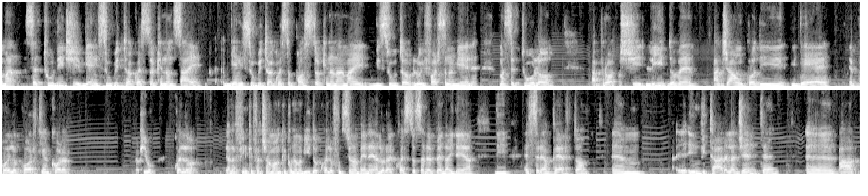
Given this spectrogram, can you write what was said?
ma se tu dici vieni subito a questo che non sai, vieni subito a questo posto che non hai mai vissuto, lui forse non viene, ma se tu lo approcci lì dove ha già un po' di idee e poi lo porti ancora più, quello alla fine che facciamo anche con Amavido, quello funziona bene. Allora questa sarebbe l'idea di essere aperto, ehm, invitare la gente eh, a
